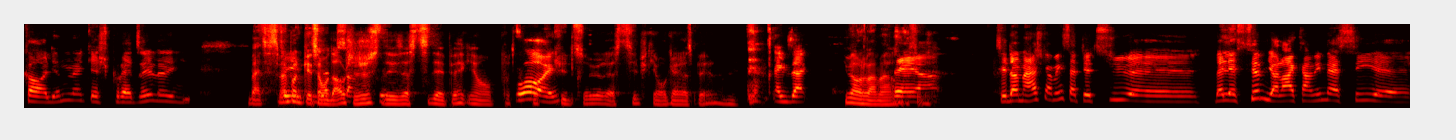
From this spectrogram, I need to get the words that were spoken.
câlinent, que je pourrais dire. Là. Ben, c'est même pas une question d'âge, c'est juste des hosties d'épais qui ont pas de, culture, hostie, puis qui n'ont aucun respect. Exact. Ils mangent la merde. Ben, euh, c'est dommage quand même, ça te tue. Euh... Ben, le film, il a l'air quand même assez, euh...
